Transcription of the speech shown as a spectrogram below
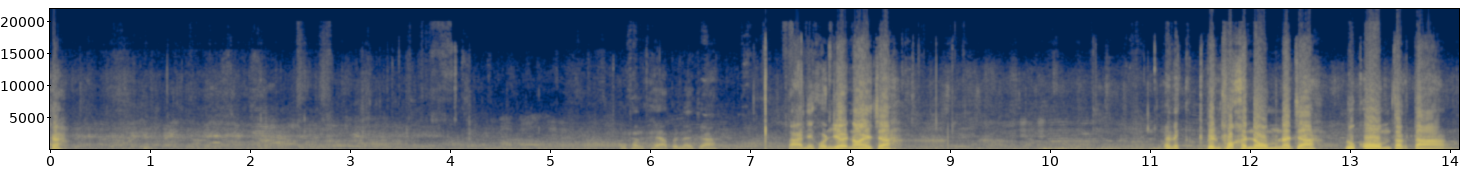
จ้ะมีทั้งแถบเป็นนะจ๊ะ ร้านนี้คนเยอะหน่อยจ้ะ อันนี้เป็นพวกขนมนะจ๊ะ ลูกอมต่างๆ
